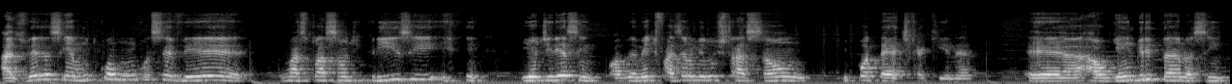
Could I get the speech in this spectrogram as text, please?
Às vezes, assim, é muito comum você ver uma situação de crise e, e eu diria assim, obviamente fazendo uma ilustração hipotética aqui, né? É, alguém gritando assim,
